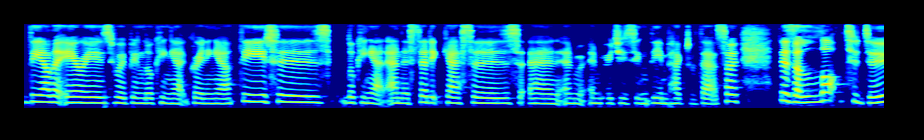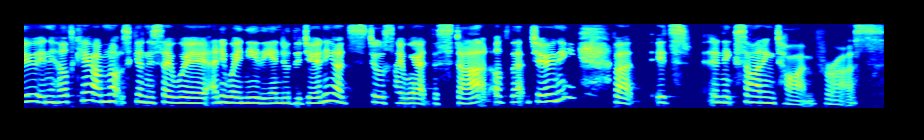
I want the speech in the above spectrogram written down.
the other areas we've been looking at greening our theatres, looking at anaesthetic gases and, and, and, reducing the impact of that. So there's a lot to do in healthcare. I'm not going to say we're anywhere near the end of the journey. I'd still say we're at the start of that journey, but it's an exciting time for us.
